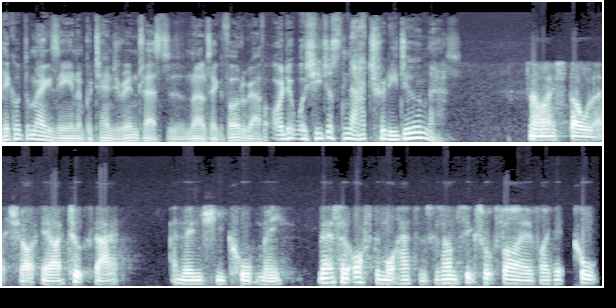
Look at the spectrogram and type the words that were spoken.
pick up the magazine and pretend you're interested and I'll take a photograph? Or did, was she just naturally doing that? no, I stole that shot. Yeah, I took that, and then she caught me. That's often what happens because I'm six foot five. I get caught.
